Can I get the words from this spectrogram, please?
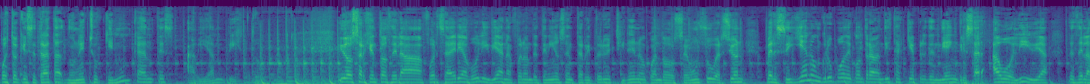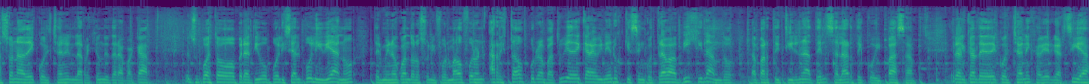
puesto que se trata de un hecho que nunca antes habían visto. Y dos sargentos de la Fuerza Aérea Boliviana fueron detenidos en territorio chileno cuando, según su versión, perseguían a un grupo de contrabandistas que pretendía ingresar a Bolivia desde la zona de Colchán en la región de Tarapacá. El supuesto operativo policial boliviano terminó cuando los uniformados fueron arrestados por una patrulla de carabineros que se encontraba vigilando la parte chilena del salar de Coipasa. El alcalde de Colchane, Javier García,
